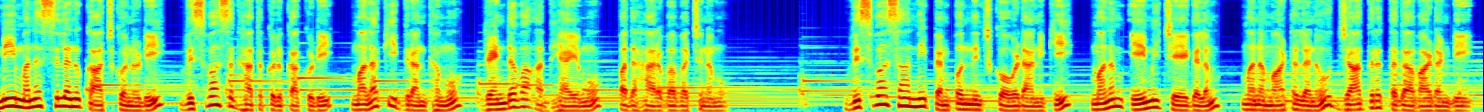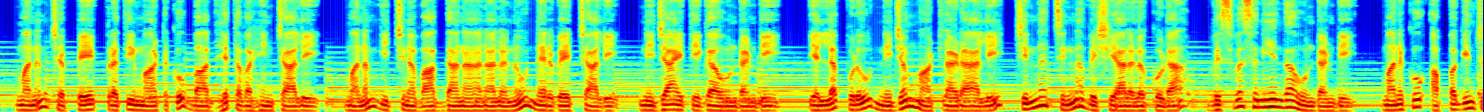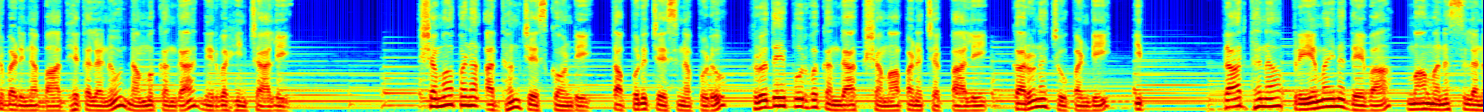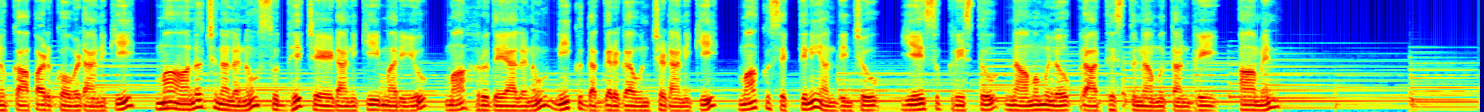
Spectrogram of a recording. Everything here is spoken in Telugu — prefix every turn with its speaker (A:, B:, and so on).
A: మీ మనస్సులను కాచుకొనుడి విశ్వాసఘాతకులు కాకుడి. మలకీ గ్రంథము రెండవ అధ్యాయము పదహారవ వచనము. విశ్వాసాన్ని పెంపొందించుకోవడానికి మనం ఏమి చేయగలం? మన మాటలను జాగ్రత్తగా వాడండి. మనం చెప్పే ప్రతి మాటకు బాధ్యత వహించాలి. మనం ఇచ్చిన వాగ్దానాలను నెరవేర్చాలి. నిజాయితీగా ఉండండి. ఎల్లప్పుడూ నిజం మాట్లాడాలి. చిన్న చిన్న విషయాలలో కూడా విశ్వసనీయంగా ఉండండి. మనకు అప్పగించబడిన బాధ్యతలను నమ్మకంగా నిర్వహించాలి. క్షమాపణ అర్థం చేసుకోండి. తప్పులు చేసినప్పుడు హృదయపూర్వకంగా క్షమాపణ చెప్పాలి. కరుణ చూపండి. ప్రార్థన ప్రియమైన దేవా మా మనస్సులను కాపాడుకోవడానికి మా ఆలోచనలను శుద్ధి చేయడానికి మరియు మా హృదయాలను నీకు దగ్గరగా ఉంచడానికి మాకు శక్తిని అందించు. యేసుక్రీస్తు నామములో ప్రార్థిస్తున్నాము తండ్రి. ఆమెన్.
